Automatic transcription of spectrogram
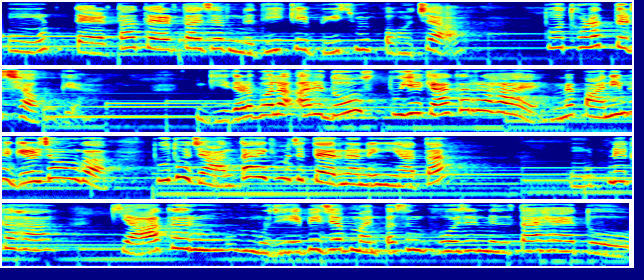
ऊँट तैरता तैरता जब नदी के बीच में पहुँचा तो वह थोड़ा तिरछा हो गया। गीदड़ बोला, अरे दोस्त, तू ये क्या कर रहा है? मैं पानी में गिर जाऊँगा। तू तो जानता है कि मुझे तैरना नहीं आता। ऊँट ने कहा क्या करूँ? मुझे भी जब मनपसंद भोजन मिलता है तो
